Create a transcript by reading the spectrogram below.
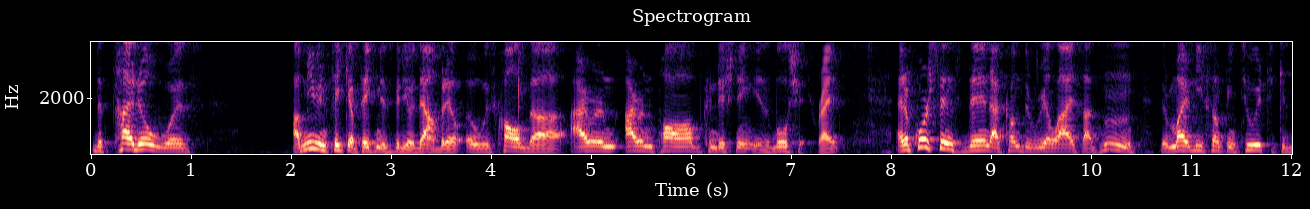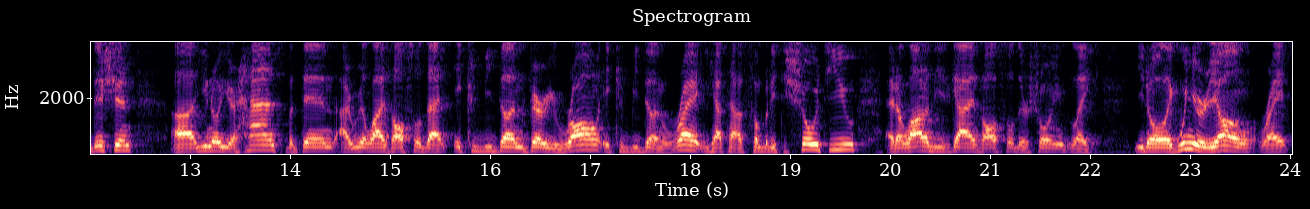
The title was I'm even thinking of taking this video down, but it, it was called uh, "Iron Iron Palm Conditioning is Bullshit," right? And of course, since then I've come to realize that hmm, there might be something to it to condition. Uh, you know your hands but then i realized also that it could be done very wrong it could be done right you have to have somebody to show it to you and a lot of these guys also they're showing like you know, like when you're young, right?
